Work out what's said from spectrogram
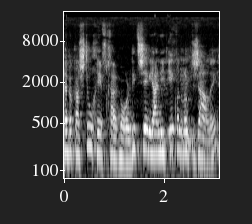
Heb ik als toegift, ga ik nog een lied zingen. Ja, niet ik, want dan loopt de zaal leeg.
